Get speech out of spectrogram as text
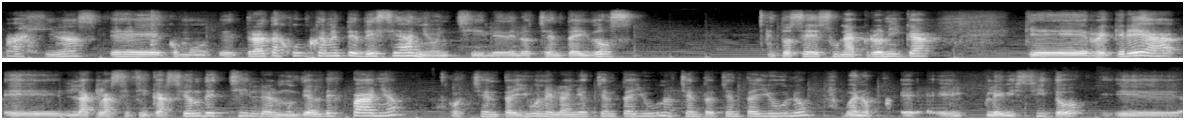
páginas, eh, como, eh, trata justamente de ese año en Chile, del 82. Entonces es una crónica que recrea eh, la clasificación de Chile al Mundial de España 81, el año 81, 80-81, bueno, eh, el plebiscito, eh,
